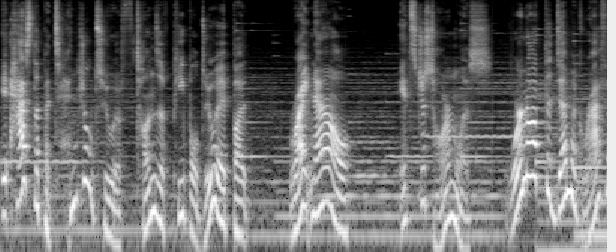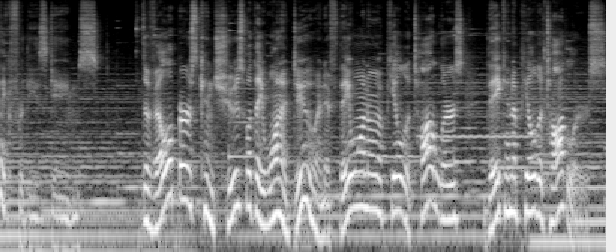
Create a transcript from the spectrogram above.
it has the potential to if tons of people do it, but right now, it's just harmless. We're not the demographic for these games. Developers can choose what they want to do, and if they want to appeal to toddlers, they can appeal to toddlers.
